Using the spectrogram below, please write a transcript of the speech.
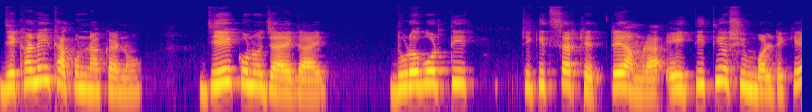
যেখানেই থাকুন না কেন যে কোনো জায়গায় দূরবর্তী চিকিৎসার ক্ষেত্রে আমরা এই তৃতীয় সিম্বলটিকে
